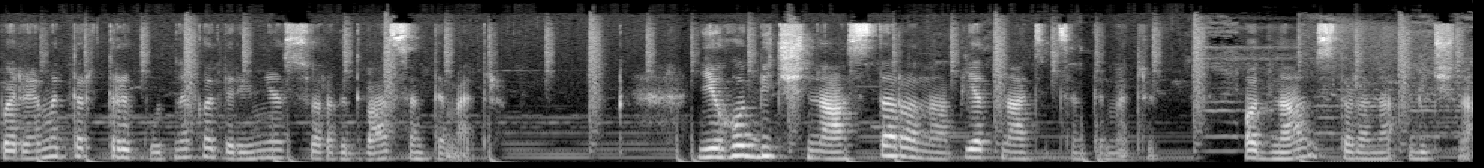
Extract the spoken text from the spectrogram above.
Периметр трикутника дорівнює 42 см. Його бічна сторона 15 см. Одна сторона бічна.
